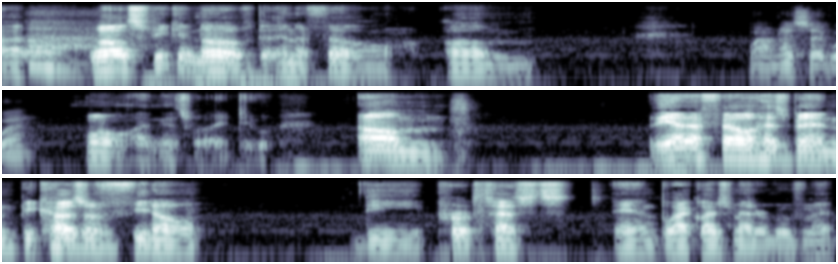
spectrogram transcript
Uh, well, speaking of the NFL, um, Wow, nice segue. well, I mean, that's what I do. Um, the NFL has been because of you know the protests and Black Lives Matter movement.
